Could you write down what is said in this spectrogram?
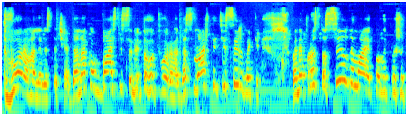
Творога не вистачає. Да наковбасьте собі того творога, да смажте ті сирники. Мене просто сил немає, коли пишуть,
